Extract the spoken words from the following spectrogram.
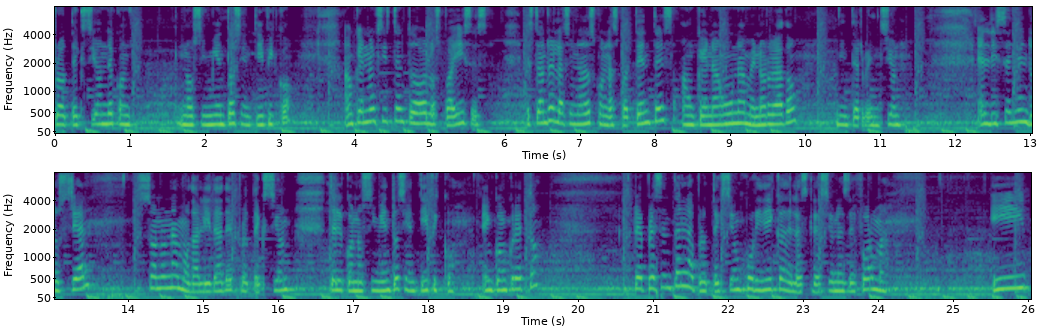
protección de conocimiento científico, aunque no existen en todos los países. Están relacionados con las patentes, aunque en un menor grado de intervención. El diseño industrial son una modalidad de protección del conocimiento científico. En concreto, representan la protección jurídica de las creaciones de forma. Y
